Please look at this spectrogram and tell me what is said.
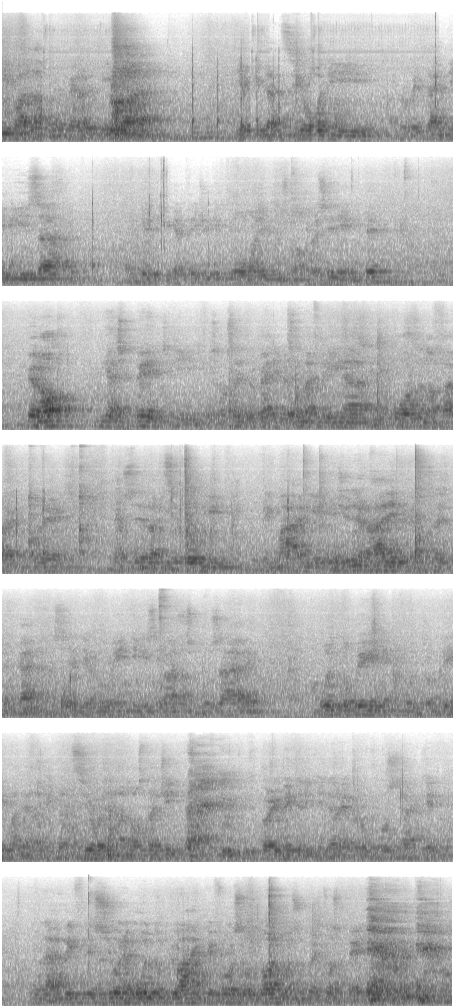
relativa alla cooperativa di abitazioni proprietà indivisa, edificatrice di Como, di cui sono presidente, però gli aspetti che sono stati toccati questa mattina portano a fare alcune considerazioni primarie e generali perché sono stati toccati una serie di argomenti che si vanno a sposare molto bene col problema dell'abitazione nella nostra città, probabilmente richiederebbero forse anche una riflessione molto più ampia e forse autonoma su questo aspetto.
